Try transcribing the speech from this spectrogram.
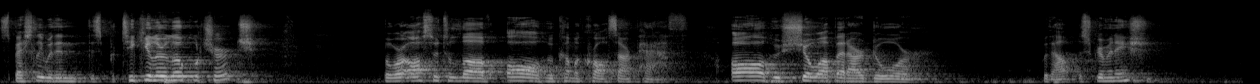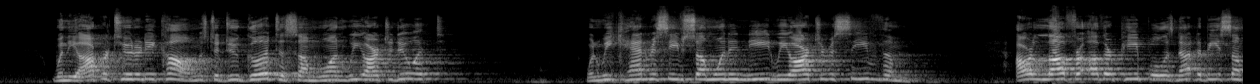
especially within this particular local church. But we're also to love all who come across our path, all who show up at our door without discrimination. When the opportunity comes to do good to someone, we are to do it. When we can receive someone in need, we are to receive them. Our love for other people is not to be some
